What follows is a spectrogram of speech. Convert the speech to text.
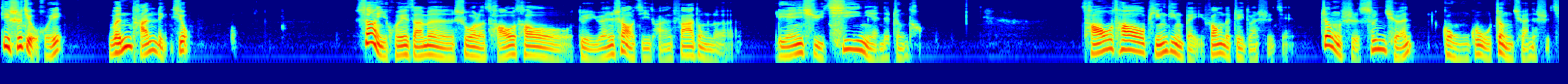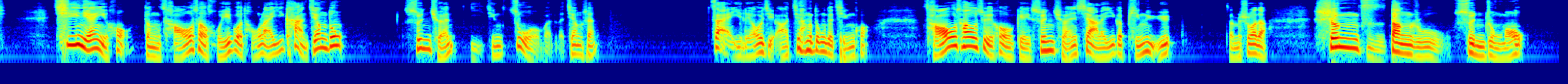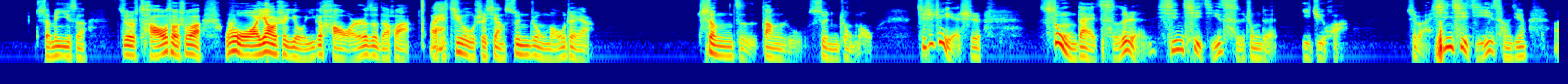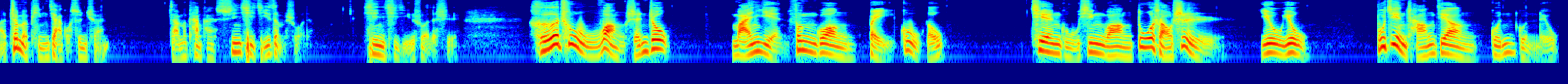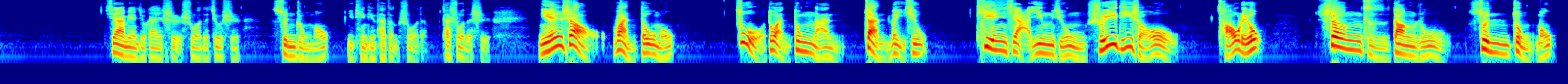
第十九回，文坛领袖。上一回咱们说了，曹操对袁绍集团发动了连续七年的征讨。曹操平定北方的这段时间，正是孙权巩固政权的时期。七年以后，等曹操回过头来一看，江东，孙权已经坐稳了江山。再一了解啊，江东的情况，曹操最后给孙权下了一个评语，怎么说的？生子当如孙仲谋，什么意思？就是曹操说，我要是有一个好儿子的话，哎，就是像孙仲谋这样。生子当如孙仲谋，其实这也是宋代词人辛弃疾词中的一句话。是吧？辛弃疾曾经啊这么评价过孙权，咱们看看辛弃疾怎么说的。辛弃疾说的是：“何处望神州，满眼风光北固楼。千古兴亡多少事，悠悠，不尽长江滚滚流。”下面就该是说的就是孙仲谋，你听听他怎么说的。他说的是。年少万兜鍪，坐断东南战未休。天下英雄谁敌手？曹刘，生子当如孙仲谋。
